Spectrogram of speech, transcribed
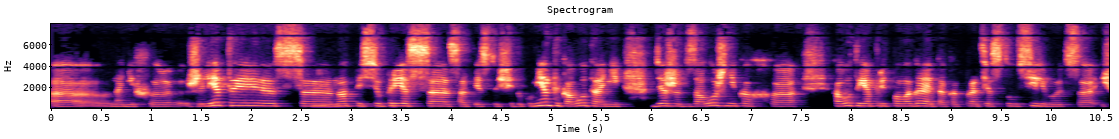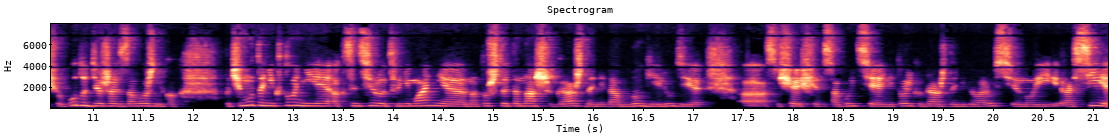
э, на них э, жилеты с э, надписью «пресса», соответствующие документы, кого-то они держат в заложниках, э, кого-то, я предполагаю, так как протесты усиливаются, еще будут держать в заложниках. Почему-то никто не акцентирует внимание на то, что это наши граждане, да, многие люди, э, освещающие события, не только граждане Беларуси, но и России,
